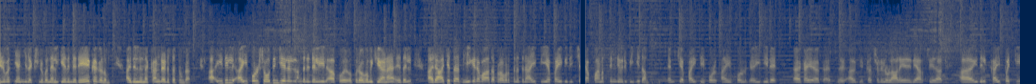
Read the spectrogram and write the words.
എഴുപത്തി അഞ്ച് ലക്ഷം രൂപ നൽകിയതിന്റെ രേഖകളും ഇതിൽ നിന്ന് കണ്ടെടുത്തിട്ടുണ്ട്. ഇതിൽ ഇപ്പോൾ ചോദ്യം ചെയ്യലെല്ലാം തന്നെ ഡൽഹിയിൽ പുരോഗമിക്കുകയാണ്. ഇതിൽ രാജ്യത്ത് ഭീകരവാദ പ്രവർത്തനത്തിനായി പി എഫ് ഐ വിരിച്ച പണത്തിന്റെ ഒരു വിഹിതം എം കെ ഫൈസി ഇപ്പോൾ ഇപ്പോൾ ഇഡിയുടെ കസ്റ്റഡിയിലുള്ള ആളെ ഇതി അറസ്റ്റ് ചെയ്താൽ ഇതിൽ കൈപ്പറ്റി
